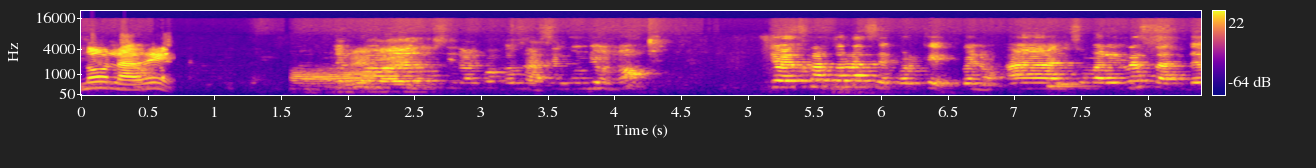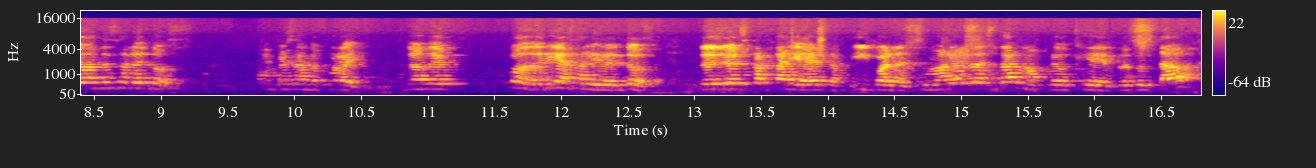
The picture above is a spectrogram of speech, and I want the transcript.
No, la D. Ah, Yo puedo deducir algo, o sea, según yo, ¿no? Yo descarto la C, ¿por qué? Bueno, al sumar y restar, ¿de dónde sale el 2? Empezando por ahí. ¿Dónde podría salir el 2? Entonces yo descartaría esta. Igual al sumar y al restar, no creo que el resultado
